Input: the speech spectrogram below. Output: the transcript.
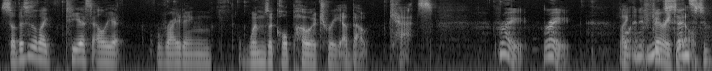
So this is like T.S. Eliot writing whimsical poetry about cats. right right Like well, and it fairy makes sense tales.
